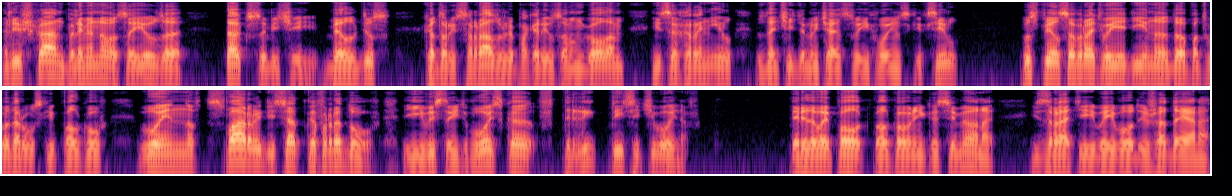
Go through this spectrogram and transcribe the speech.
Лишь хан племенного союза Таксобичей Белдюс который сразу же покорился монголам и сохранил значительную часть своих воинских сил, успел собрать воедино до подхода русских полков воинов с пары десятков родов и выставить войско в три тысячи воинов. Передовой полк полковника Семена из рати воеводы Жадена,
